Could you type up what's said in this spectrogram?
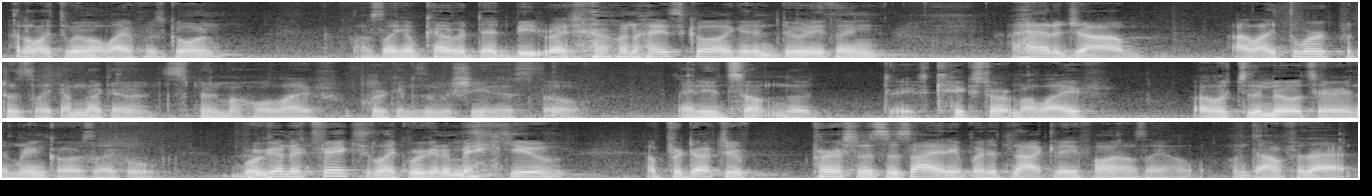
I didn't like the way my life was going. I was like, I'm kind of a deadbeat right now in high school. Like I didn't do anything. I had a job. I liked the work, but it's like I'm not gonna spend my whole life working as a machinist. So I needed something to, to kickstart my life. I looked to the military, and the Marine Corps was like, well, we're gonna fix it. Like we're gonna make you a productive person in society, but it's not gonna be fun. I was like, oh, I'm down for that.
